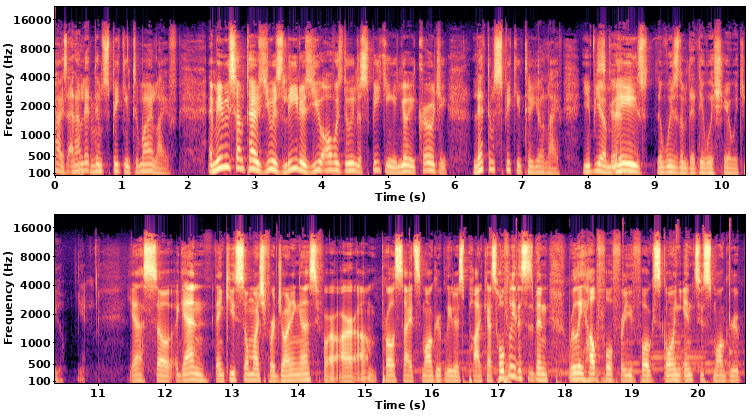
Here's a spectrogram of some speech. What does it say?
guys, and I let them speak into my life. And maybe sometimes you, as leaders, you're always doing the speaking and you're encouraging. Let them speak into your life. You'd be That's good. amazed the wisdom that they will share with you. Yeah. Yes. So again, thank you so much for joining us for our um, Pearlside Small Group Leaders podcast. Hopefully, this has been really helpful for you folks going into small group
